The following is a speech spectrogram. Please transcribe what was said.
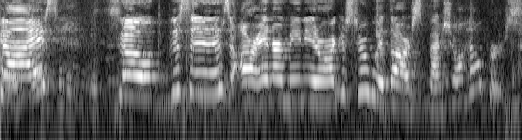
guys, so this is our intermediate orchestra with our special helpers.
